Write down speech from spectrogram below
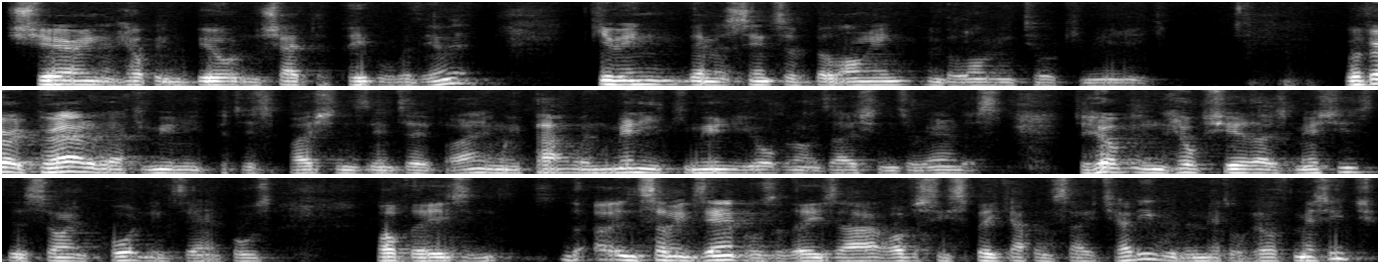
sharing and helping build and shape the people within it, giving them a sense of belonging and belonging to a community. We're very proud of our community participation in TFA and we partner with many community organisations around us to help and help share those messages. There's so important examples of these and, and some examples of these are obviously Speak Up and Stay Chatty with a mental health message.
